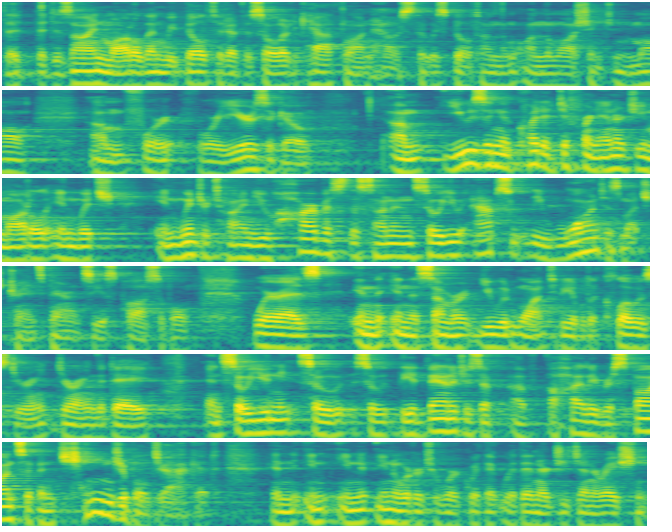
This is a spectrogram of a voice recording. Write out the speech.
the, the, design model. Then we built it at the Solar Decathlon House that was built on the, on the Washington Mall um, four, four years ago. Um, using a, quite a different energy model in which in wintertime you harvest the sun and so you absolutely want as much transparency as possible. Whereas in the, in the summer you would want to be able to close during, during the day. And so you need so so the advantages of, of a highly responsive and changeable jacket in, in, in, in order to work with it with energy generation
